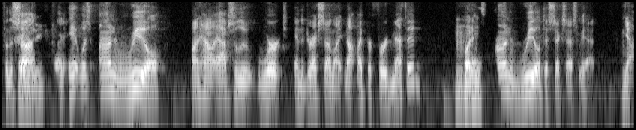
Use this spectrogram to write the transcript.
from the sun, and it was unreal on how absolute worked in the direct sunlight. Not my preferred method, Mhm. but it's unreal at the success we had. Yeah.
